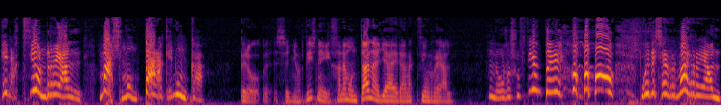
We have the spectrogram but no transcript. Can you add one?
en acción real, más Montana que nunca. Pero, eh, señor Disney, Hannah Montana ya era en acción real. No lo suficiente. Puede ser más real.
